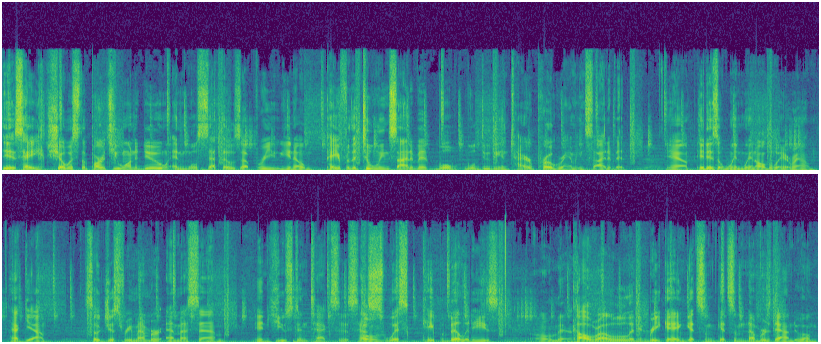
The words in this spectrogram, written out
is hey, show us the parts you want to do and we'll set those up for you. You know, pay for the tooling side of it, we'll we'll do the entire programming side of it. Yeah, it is a win-win all the way around. Heck yeah. So just remember MSM in Houston, Texas has Boom. Swiss capabilities. Oh man. Call Raul and Enrique and get some get some numbers down to them.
